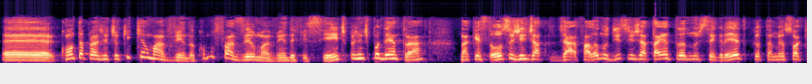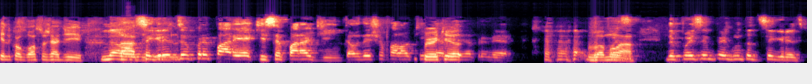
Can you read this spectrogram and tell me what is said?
é, conta pra gente o que, que é uma venda, como fazer uma venda eficiente para a gente poder entrar na questão. Ou se a gente já, já falando disso, a gente já está entrando nos segredos, porque eu também sou aquele que eu gosto já de. Não, sabe, segredos de... eu preparei aqui separadinho, então deixa eu falar o que, porque... que é a venda primeiro. Vamos depois, lá. Depois você me pergunta dos segredos.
